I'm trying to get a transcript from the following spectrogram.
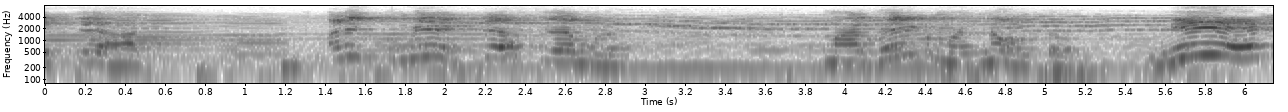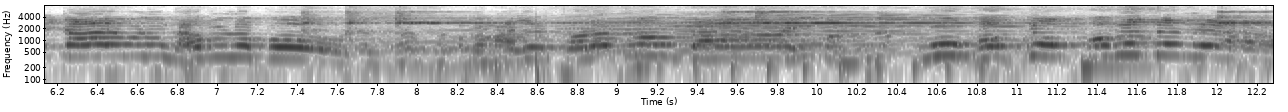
एकटे आहात. आणि तुम्ही एकटे असल्यामुळं माझं एक म्हणणं होतं मी एकटा आहे म्हणून घाबरू नको. माझे पराक्रम काय तू फक्त राहा.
